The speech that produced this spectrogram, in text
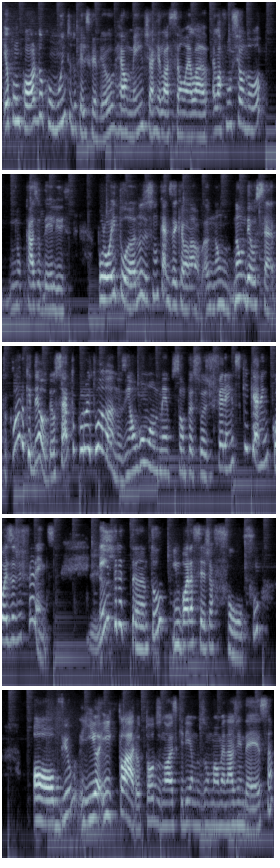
Eu concordo com muito do que ele escreveu. Realmente a relação ela, ela funcionou, no caso deles, por oito anos, isso não quer dizer que ela não, não deu certo. Claro que deu, deu certo por oito anos. Em algum momento são pessoas diferentes que querem coisas diferentes. Isso. Entretanto, embora seja fofo, óbvio, e, e, claro, todos nós queríamos uma homenagem dessa.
